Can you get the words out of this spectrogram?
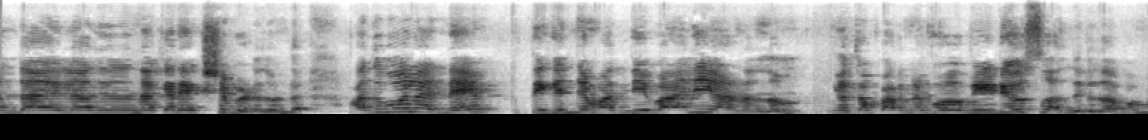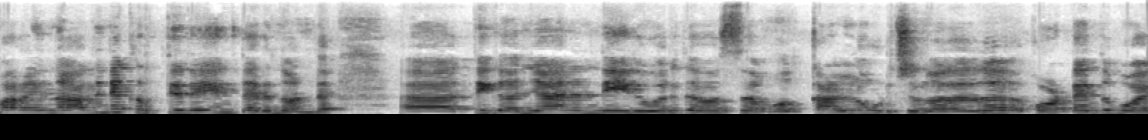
എന്തായാലും അതിൽ നിന്നൊക്കെ രക്ഷപ്പെടുന്നുണ്ട്. അതുപോലെ തന്നെ തികഞ്ഞ മദ്യപാനിയാണെന്നും ഒക്കെ പറഞ്ഞ വീഡിയോസ് വന്നിരുന്നു. അപ്പം പറയുന്നു അതിന്റെ കൃത്യതയും തരുന്നുണ്ട്. ഞാൻ എന്ത് ചെയ്തു? ഒരു ദിവസം കള്ള് കുടിച്ചിരുന്നു അതായത് കോട്ടയത്ത് പോയ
